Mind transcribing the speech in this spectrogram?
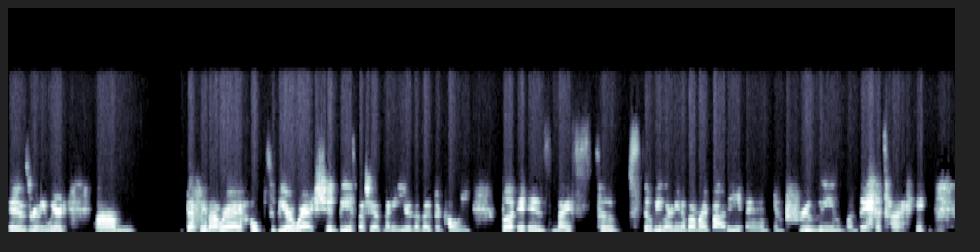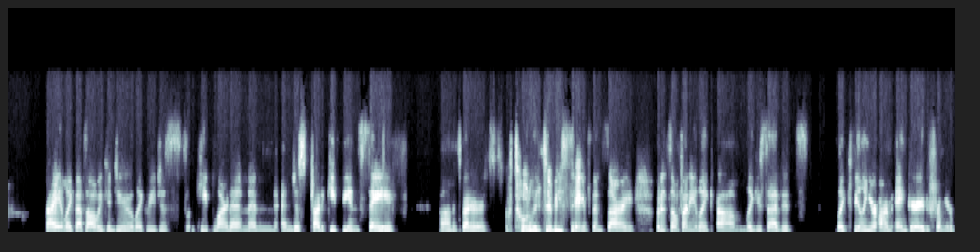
is really weird. Um, definitely not where I hope to be or where I should be, especially as many years as I've been poling but it is nice to still be learning about my body and improving one day at a time. right? Like that's all we can do. Like we just keep learning and and just try to keep being safe. Um, it's better totally to be safe than sorry. But it's so funny, like um, like you said, it's like feeling your arm anchored from your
